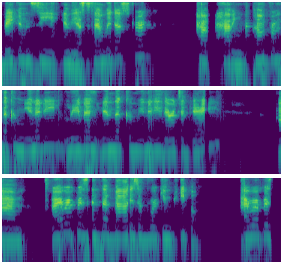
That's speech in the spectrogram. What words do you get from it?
vacancy in the assembly district, having come from the community, living in the community there today, um, I represent the values of working people. I represent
